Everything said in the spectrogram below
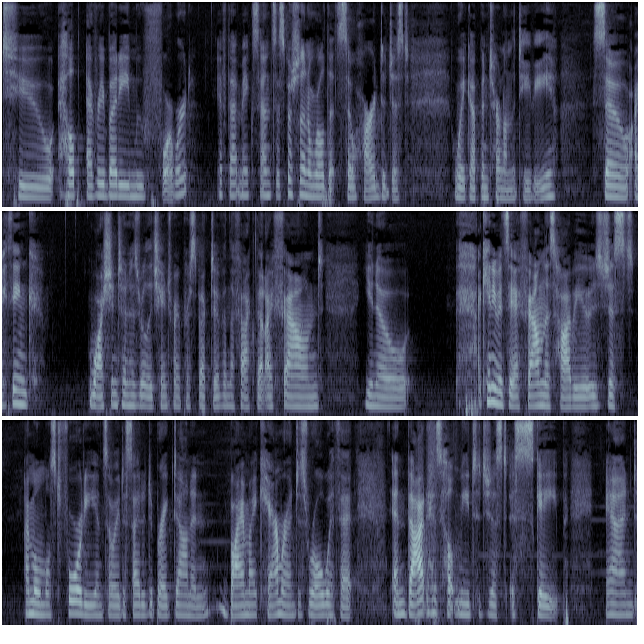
to help everybody move forward, if that makes sense, especially in a world that's so hard to just wake up and turn on the TV. So I think Washington has really changed my perspective and the fact that I found, you know, I can't even say I found this hobby. It was just I'm almost 40 and so I decided to break down and buy my camera and just roll with it. And that has helped me to just escape and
